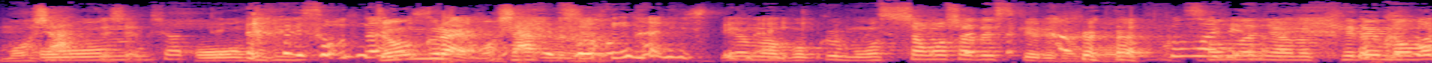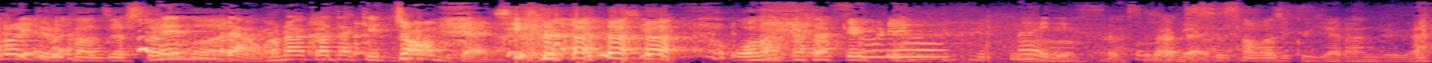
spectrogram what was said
もしゃってして。うもしゃっほん。てそんなジョンぐらいもしゃって。そんなにしいやてない。まあ僕もっしゃもしゃですけれども。そんなにあの毛で守られてる感じはしたこと変ない。だお腹だけジョンみたいな。お腹だけ。それはないです。うん。そうなんだよ。凄まじくギャランドゥが。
